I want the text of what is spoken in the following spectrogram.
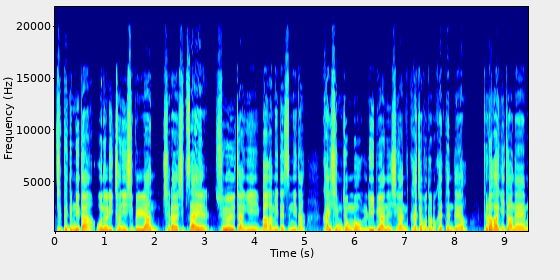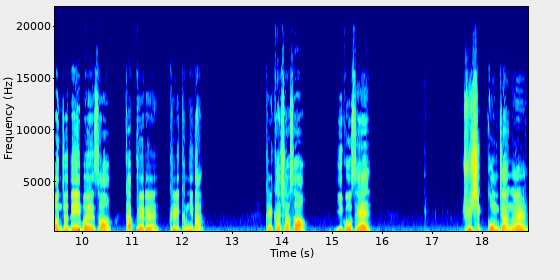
채피드입니다. 오늘 2021년 7월 14일 수요일장이 마감이 됐습니다. 관심 종목 리뷰하는 시간 가져보도록 할 텐데요. 들어가기 전에 먼저 네이버에서 카페를 클릭합니다. 클릭하셔서 이곳에 주식 공장을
